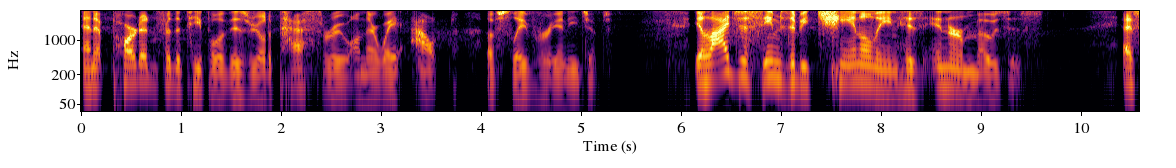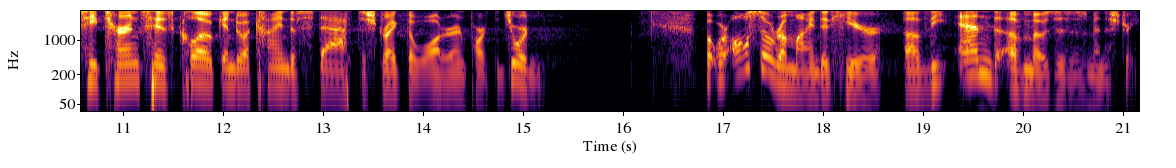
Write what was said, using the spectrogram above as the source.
and it parted for the people of Israel to pass through on their way out of slavery in Egypt. Elijah seems to be channeling his inner Moses as he turns his cloak into a kind of staff to strike the water and part the Jordan. But we're also reminded here of the end of Moses' ministry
